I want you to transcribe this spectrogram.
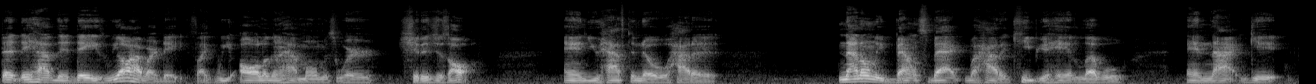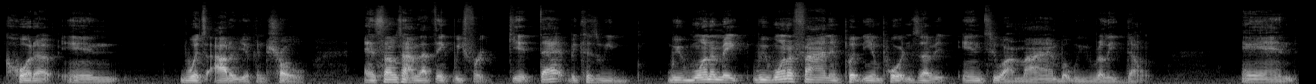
that they have their days. We all have our days. Like we all are gonna have moments where shit is just off. And you have to know how to not only bounce back, but how to keep your head level and not get caught up in what's out of your control. And sometimes I think we forget that because we we want to make we want to find and put the importance of it into our mind, but we really don't. And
